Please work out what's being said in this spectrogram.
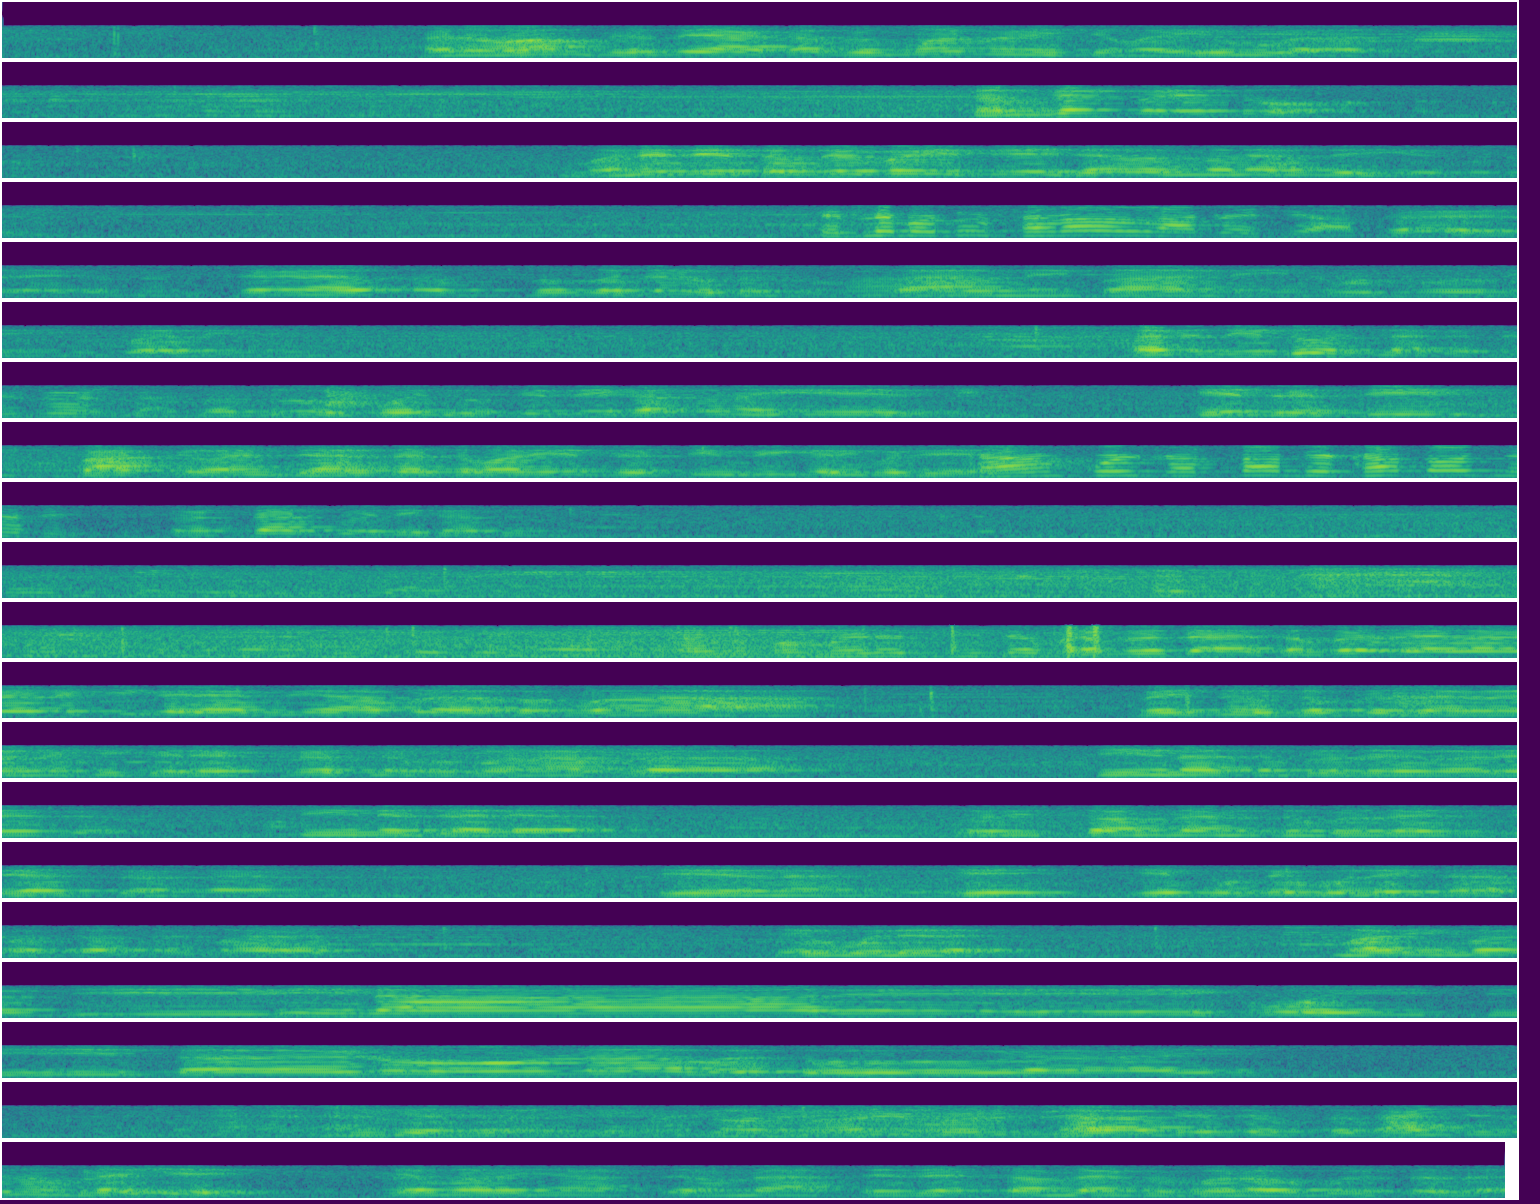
અને આમ થશે આખા બ્રહ્માંડમાં નહીં સમાય એવું સમજણ પડે તો. મને જે સમજણ પડી તે હિસાબે મને સમજાઈ ગયો એટલે બધું સરળ લાગે છે આપણે વજન વગરનું. ભાવ નહીં ભાર નહીં બોધવો નહીં ઉપાધિ નહીં. અને નિર્દોષ લાગે. બધું કોઈ દોષી દેખાતું નહીં એ એ દ્રષ્ટિ પાક કરવાની જયારે તમારે એ દ્રષ્ટિ ઊભી કરવી પડે. કારણ કોઈ કરતા દેખાતો જ નથી. કરતા જ કોઈ દેખાતું સંપ્રદાય વાળા નક્કી કર્યા કે આપડા ભગવાન વૈષ્ણવ સંપ્રદાય વાળા નક્કી કર્યા કૃષ્ણ ભગવાન આપડા સિંહ ના સંપ્રદાય વાળા સિંહ ને ધાર્યા પછી સ્વામિનારાયણ સંપ્રદાય જય સ્વામિનારાયણ એ એ- પોતે બોલે ખરા પાછા સ્વામિનારાયણ મહારાજ. એવું બોલે મારી મરજી વિના રે કોઈ ચિતણો નવ તોડાય ભગવાન આવું બોલતા હતા.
